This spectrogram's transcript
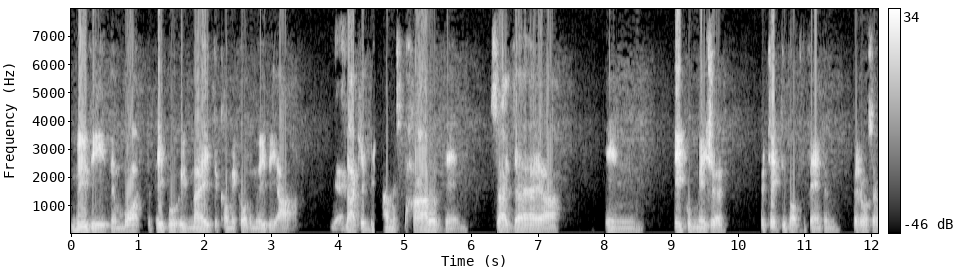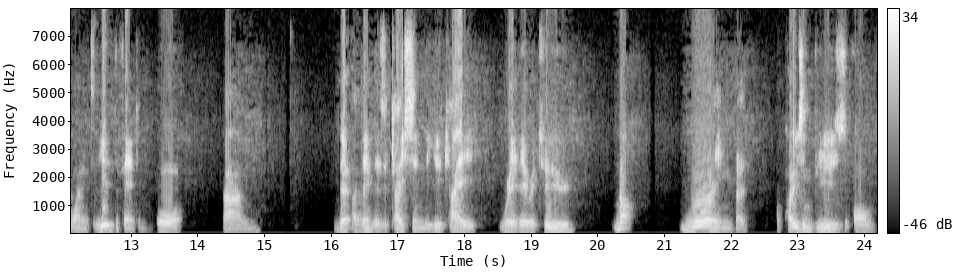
movie than what the people who made the comic or the movie are Yeah, like it becomes part of them. So they are in equal measure protective of the phantom, but also wanting to live the phantom. Or um, the, I think there's a case in the UK where there were two, not warring, but opposing views of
